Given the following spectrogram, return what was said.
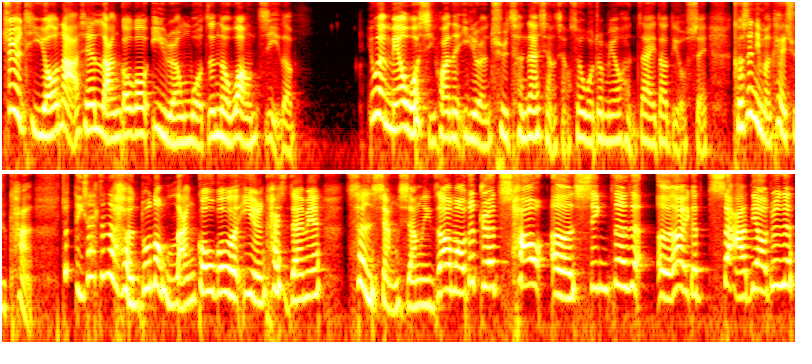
具体有哪些蓝勾勾艺人，我真的忘记了。因为没有我喜欢的艺人去称赞想想，所以我就没有很在意到底有谁。可是你们可以去看，就底下真的很多那种蓝勾勾的艺人开始在那边蹭想想，你知道吗？我就觉得超恶心，真的是恶到一个炸掉。就是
